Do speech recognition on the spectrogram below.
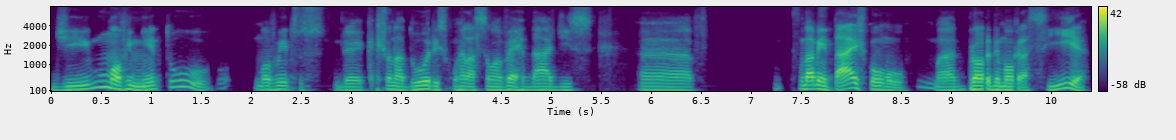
de um movimento, movimentos né, questionadores com relação a verdades uh, fundamentais como a própria democracia,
